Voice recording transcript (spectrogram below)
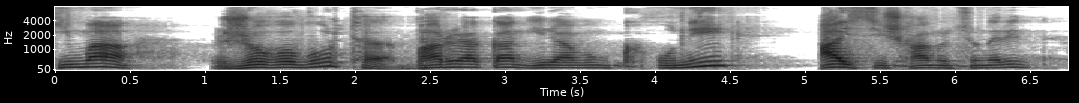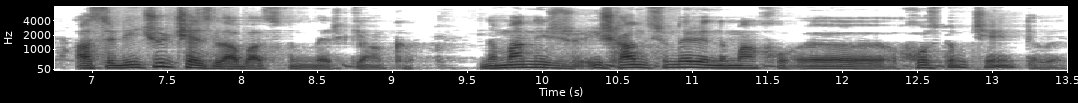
Հիմա ժողովուրդը բարոյական իրավունք ունի այս իշխանություններին ասել ինչու չես լավացնում մեր կյանքը նման իշխանությունները նման խոստում չեն տվել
